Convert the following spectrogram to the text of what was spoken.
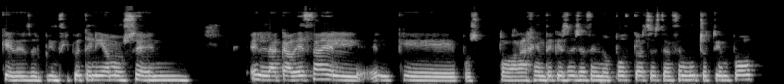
que desde el principio teníamos en, en la cabeza el, el que pues toda la gente que estáis haciendo podcast desde hace mucho tiempo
